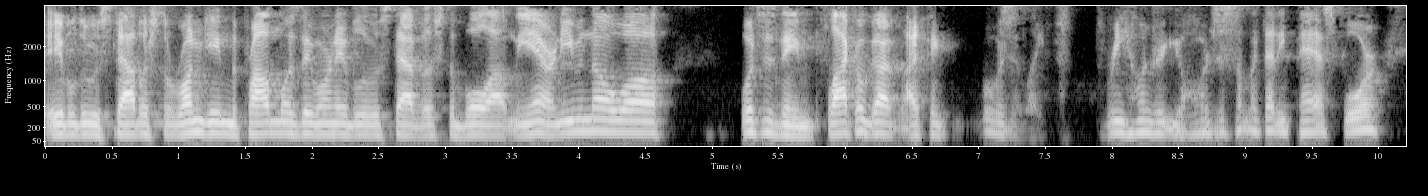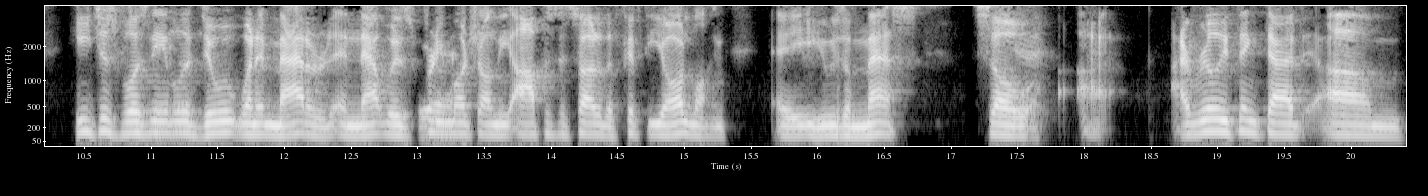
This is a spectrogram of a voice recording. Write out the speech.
able to establish the run game. The problem was they weren't able to establish the ball out in the air. And even though uh what's his name? Flacco got I think what was it like 300 yards or something like that he passed for. He just wasn't able to do it when it mattered. And that was pretty Yeah. much on the opposite side of the 50 yard line. He was a mess. So Yeah. I, I really think that um,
